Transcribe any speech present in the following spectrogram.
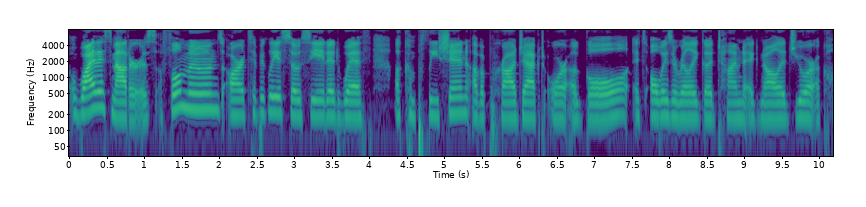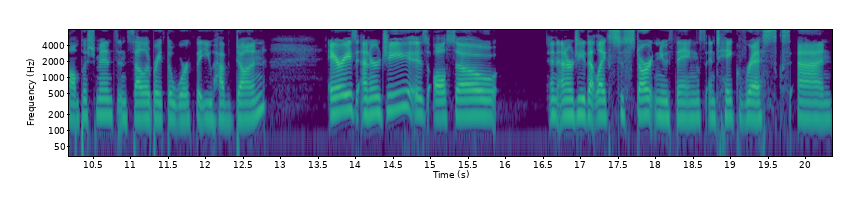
why this matters full moons are typically associated with a completion of a project or a goal. It's always a really good time to acknowledge your accomplishments and celebrate the work that you have done. Aries energy is also an energy that likes to start new things and take risks and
